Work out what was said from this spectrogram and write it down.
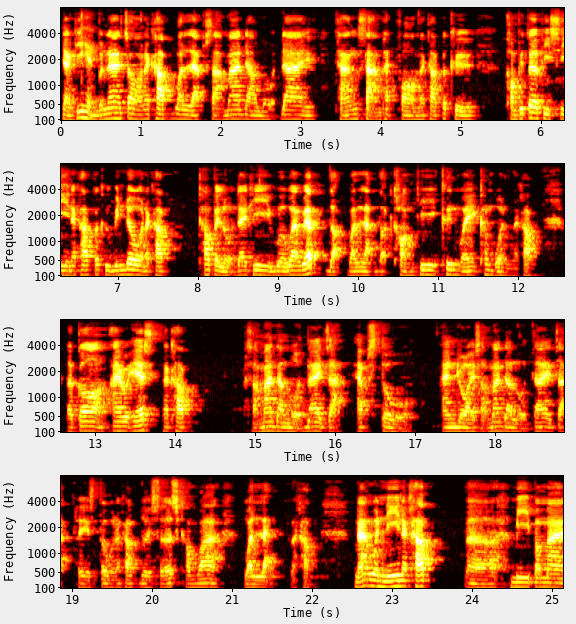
อย่างที่เห็นบนหน้าจอนะครับ One Lab สามารถดาวน์โหลดได้ทั้ง 3 แพลตฟอร์มนะครับ ก็คือคอมพิวเตอร์ PC นะครับ ก็คือ Windows นะครับ เข้าไปโหลดได้ที่ www.onelab.com ที่ขึ้นไว้ข้างบนนะครับ แล้วก็ iOS นะครับ สามารถดาวน์โหลดได้จาก App Store Android สามารถดาวน์โหลดได้จาก Play Store นะครับ โดย search คำว่า OneLab นะครับณวันนี้นะครับมีประมาณ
